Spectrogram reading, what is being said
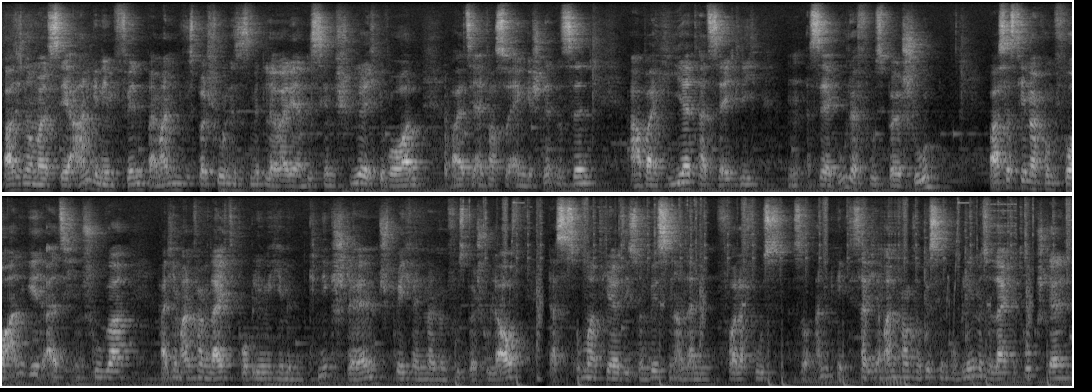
was ich nochmal sehr angenehm finde. Bei manchen Fußballschuhen ist es mittlerweile ein bisschen schwierig geworden, weil sie einfach so eng geschnitten sind. Aber hier tatsächlich ein sehr guter Fußballschuh. Was das Thema Komfort angeht, als ich im Schuh war, hatte ich am Anfang leichte Probleme hier mit den Knickstellen, sprich wenn man mit dem Fußballschuh lauft, dass das Ummaterial sich so ein bisschen an deinen Vorderfuß so anknickt. Das hatte ich am Anfang so ein bisschen Probleme, so leichte Druckstellen.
